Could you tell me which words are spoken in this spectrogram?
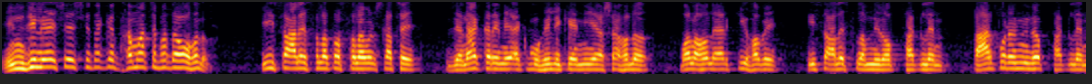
ইঞ্জিলে এসে সেটাকে ধামাচাপা দেওয়া হলো। ঈসা আলাই সাল্লাতামের কাছে জেনা করে নিয়ে এক মহিলাকে নিয়ে আসা হলো। বলা হলো, আর কি হবে? ঈসা আলাইসাল্লাম নীরব থাকলেন, তারপরে নীরব থাকলেন,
